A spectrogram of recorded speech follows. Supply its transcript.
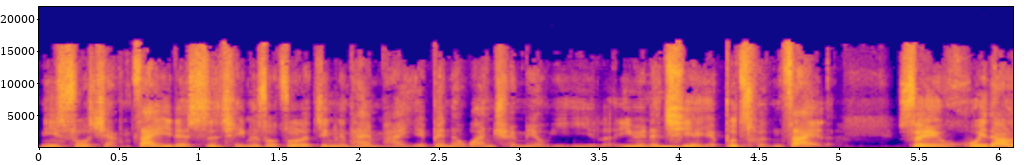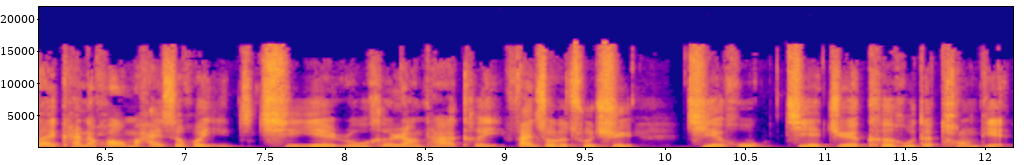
你所想在意的事情，你所做的净零碳排也变得完全没有意义了，因为你的企业也不存在了。所以回到来看的话，我们还是会以企业如何让它可以贩售的出去，解湖解决客户的痛点，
